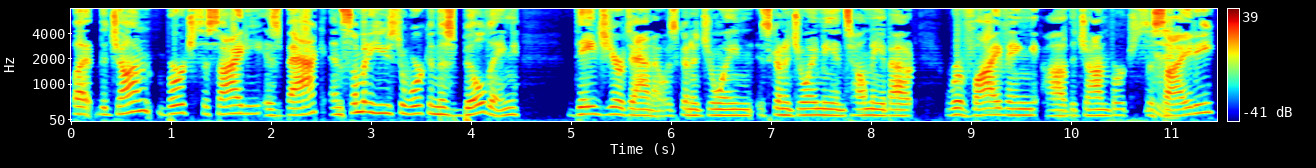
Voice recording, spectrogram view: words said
But the John Birch Society is back, and somebody who used to work in this building, Dave Giordano, is going to join is going to join me and tell me about reviving uh, the John Birch Society.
